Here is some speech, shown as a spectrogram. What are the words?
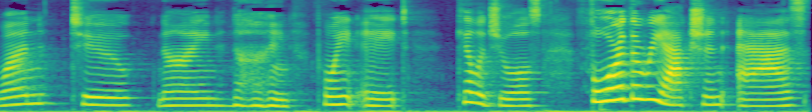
1299.8 kilojoules for the reaction as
